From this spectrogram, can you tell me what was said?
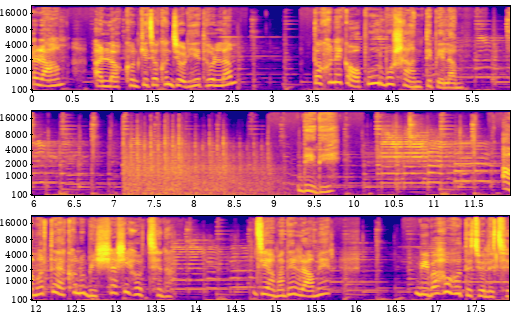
রাম আর লক্ষণকে যখন জড়িয়ে ধরলাম, তখন এক অপূর্ব শান্তি পেলাম। দিদি, আমার তো এখনও বিশ্বাসই হচ্ছে না যে আমাদের রামের বিবাহ হতে চলেছে।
